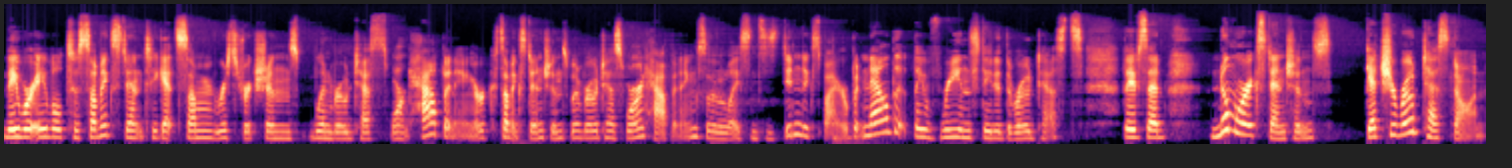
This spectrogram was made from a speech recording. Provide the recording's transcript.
they were able to some extent to get some restrictions when road tests weren't happening or some extensions when road tests weren't happening so their licenses didn't expire but now that they've reinstated the road tests they've said no more extensions get your road test on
